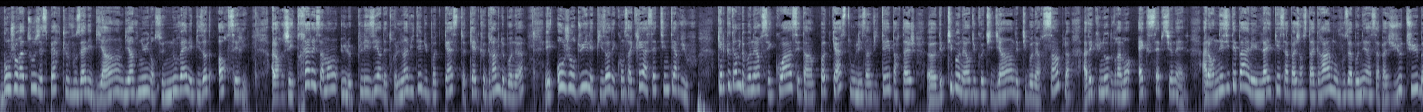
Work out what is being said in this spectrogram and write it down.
Bonjour à tous, j'espère que vous allez bien. Bienvenue dans ce nouvel épisode hors série. Alors j'ai très récemment eu le plaisir d'être l'invité du podcast Quelques grammes de bonheur et aujourd'hui l'épisode est consacré à cette interview. Quelques grammes de bonheur, c'est quoi? C'est un podcast où les invités partagent euh, des petits bonheurs du quotidien, des petits bonheurs simples, avec une autre vraiment exceptionnelle. Alors n'hésitez pas à aller liker sa page Instagram ou vous abonner à sa page YouTube.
